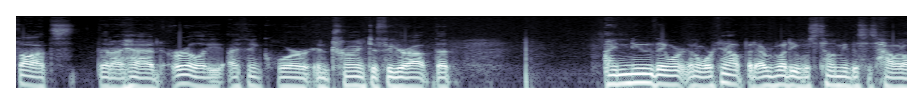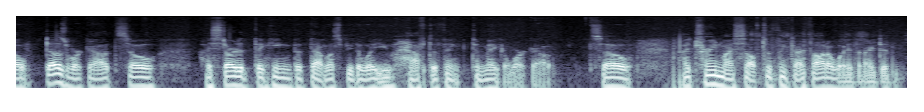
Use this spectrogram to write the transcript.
thoughts that I had early, I think, were in trying to figure out that I knew they weren't going to work out, but everybody was telling me this is how it all does work out. So I started thinking that that must be the way you have to think to make it work out. So I trained myself to think I thought a way that I didn't.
